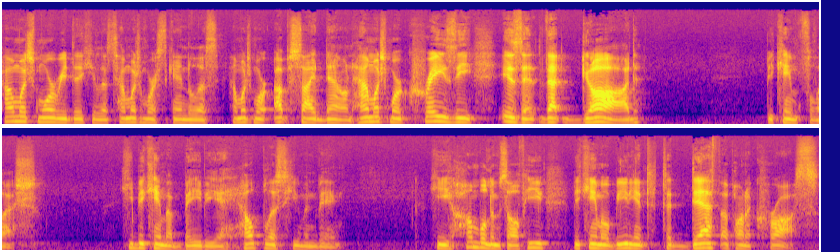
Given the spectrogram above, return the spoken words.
How much more ridiculous, how much more scandalous, how much more upside down, how much more crazy is it that God became flesh? He became a baby, a helpless human being. He humbled himself. He became obedient to death upon a cross.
